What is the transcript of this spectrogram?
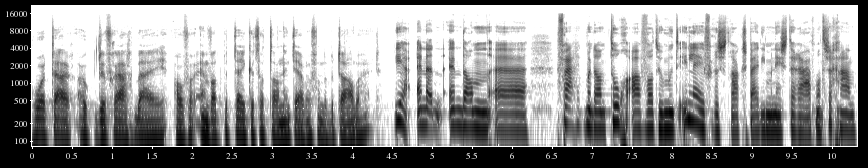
hoort daar ook de vraag bij over en wat betekent dat dan in termen van de betaalbaarheid. Ja, en, en dan uh, vraag ik me dan toch af wat u moet inleveren straks bij die ministerraad. Want ze gaan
